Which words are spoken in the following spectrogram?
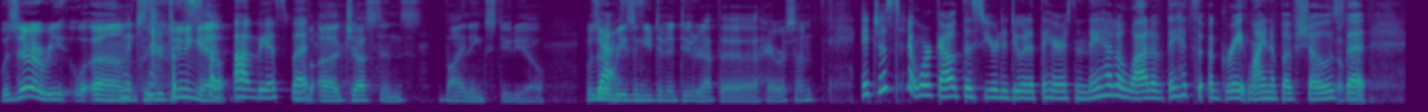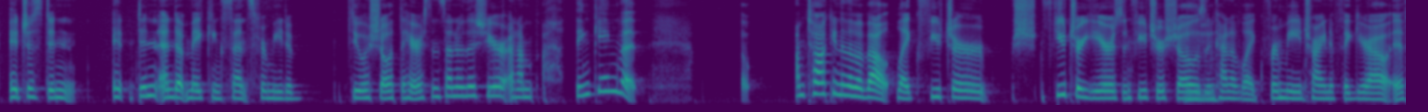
Was there a re? Um, because you're doing so it, obvious, but uh, Justin Vining studio. Was there a reason you didn't do it at the Harrison? It just didn't work out this year to do it at the Harrison. They had a lot of they had a great lineup of shows Okay. that it just didn't it didn't end up making sense for me to do a show at the Harrison Center this year, and I'm thinking that uh, I'm talking to them about like future sh- future years and future shows, and kind of like for me trying to figure out if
